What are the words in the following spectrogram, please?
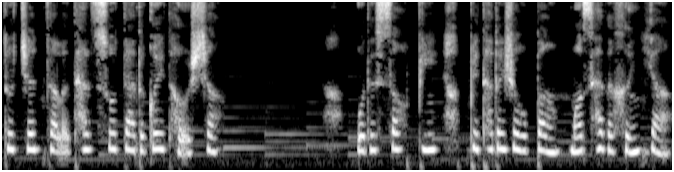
都沾到了他粗大的龟头上，我的骚逼被他的肉棒摩擦得很痒。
